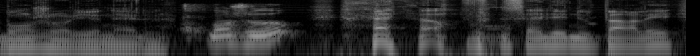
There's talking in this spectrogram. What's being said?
Bonjour Lionel. Bonjour. Alors, vous allez nous parler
